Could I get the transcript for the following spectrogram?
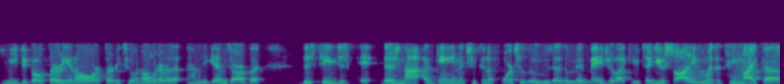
you need to go 30 and 0 or 32 and 0, whatever that, how many games are, but this team just it, there's not a game that you can afford to lose as a mid major like UTEP. You saw it even with a team like uh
